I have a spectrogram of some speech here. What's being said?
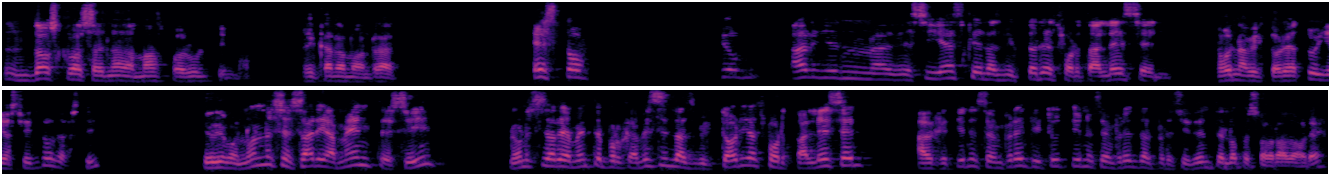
dos cosas nada más por último, Ricardo Monrad. Esto, yo, alguien me decía es que las victorias fortalecen. Fue una victoria tuya, sin duda, ¿sí? Yo digo, no necesariamente, ¿sí? No necesariamente, porque a veces las victorias fortalecen al que tienes enfrente y tú tienes enfrente al presidente López Obrador, ¿eh?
